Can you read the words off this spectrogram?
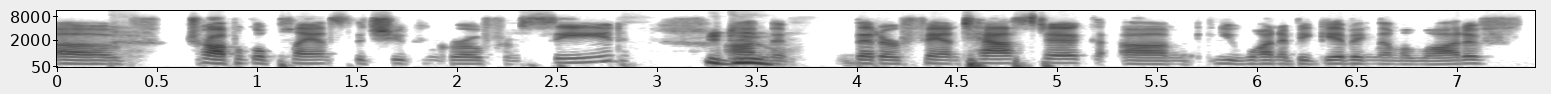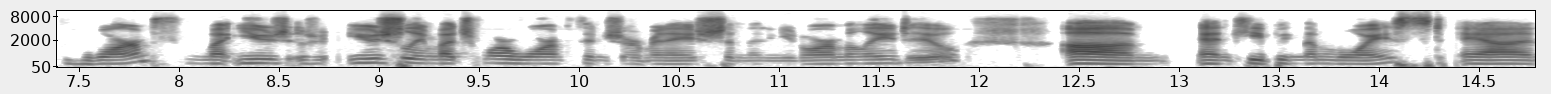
of tropical plants that you can grow from seed You do. um, that, that are fantastic. Um, you want to be giving them a lot of warmth, usually, usually much more warmth in germination than you normally do, um, and keeping them moist. And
